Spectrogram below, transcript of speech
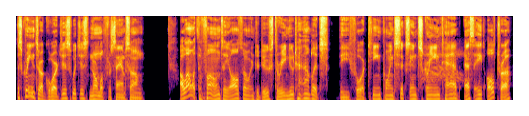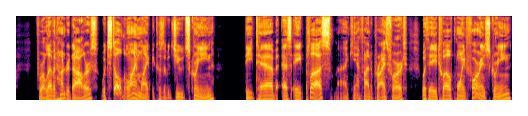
The screens are gorgeous, which is normal for Samsung. Along with the phones, they also introduced three new tablets the 14.6 inch screen Tab S8 Ultra for $1,100, which stole the limelight because of its huge screen. The Tab S8 Plus, I can't find a price for it, with a 12.4 inch screen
